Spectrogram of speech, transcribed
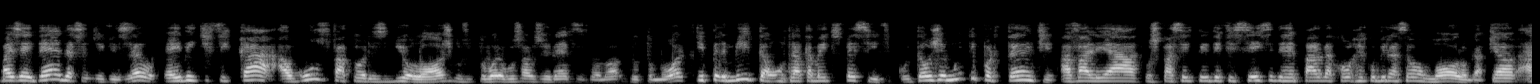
mas a ideia dessa divisão é identificar alguns fatores biológicos do tumor, alguns fatores genéticos do tumor, que permitam um tratamento específico. Então, hoje é muito importante avaliar os pacientes que têm deficiência de reparo da recombinação homóloga, que é a,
